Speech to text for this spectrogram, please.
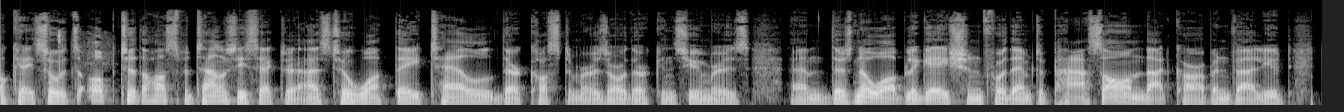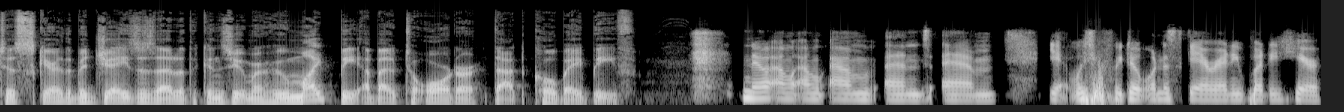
Okay, so it's up to the hospitality sector as to what they tell their customers or their consumers. Um, there's no obligation for them to pass on that carbon value to scare the bejesus out of the consumer who might be about to order that Kobe beef. No, um, um, and um, yeah, we, we don't want to scare anybody here.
